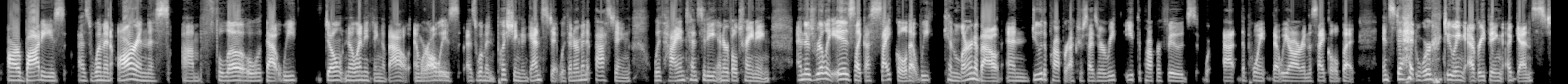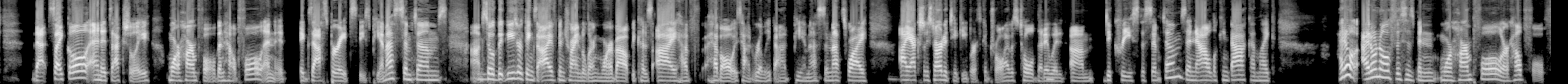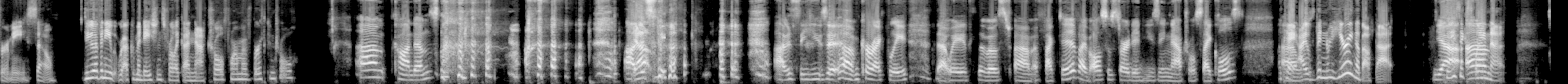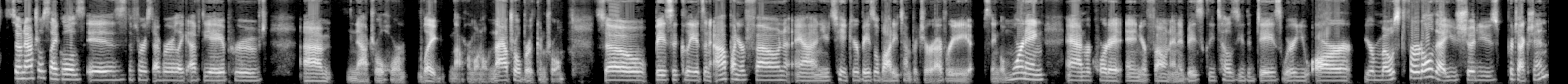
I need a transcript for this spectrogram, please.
our bodies as women are in this um, flow that we don't know anything about. And we're always, as women, pushing against it with intermittent fasting, with high intensity interval training. And there's really is like a cycle that we can learn about and do the proper exercise or re- eat the proper foods at the point that we are in the cycle. But instead, we're doing everything against that cycle and it's actually more harmful than helpful and it exasperates these PMS symptoms. Um, so th- these are things I've been trying to learn more about because I have have always had really bad PMS, and that's why I actually started taking birth control. I was told that it would um, decrease the symptoms, and now looking back, I'm like, I don't I don't know if this has been more harmful or helpful for me. So, do you have any recommendations for like a natural form of birth control? Um, condoms. Honestly. obviously use it um, correctly. That way, it's the most um, effective. I've also started using natural cycles. Okay, uh, I've been hearing about that. Yeah, please explain um, that. So, natural cycles is the first ever like FDA approved um, natural horm like not hormonal natural birth control. So basically it's an app on your phone and you take your basal body temperature every single morning and record it in your phone and it basically tells you the days where you are your most fertile that you should use protection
